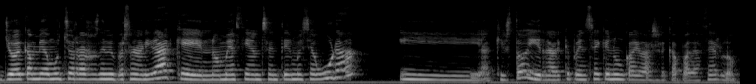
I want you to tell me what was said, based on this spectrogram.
Yo he cambiado muchos rasgos de mi personalidad que no me hacían sentirme segura y aquí estoy. Y real que pensé que nunca iba a ser capaz de hacerlo,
